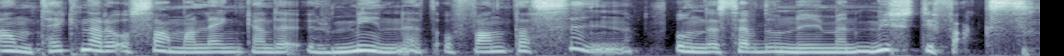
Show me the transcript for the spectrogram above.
antecknade och sammanlänkande ur minnet och fantasin under pseudonymen Mystifax.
